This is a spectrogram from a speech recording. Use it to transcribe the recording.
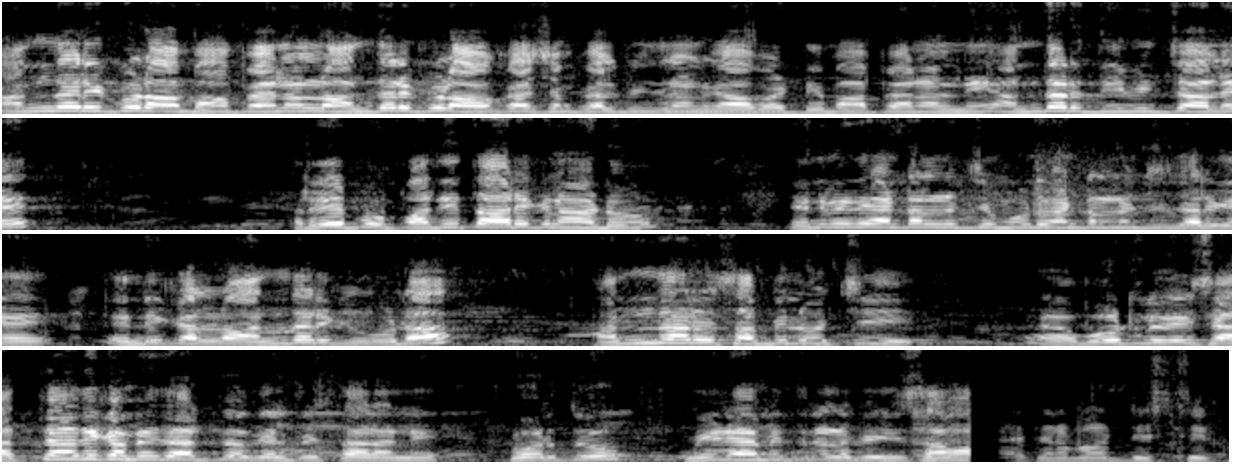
అందరికి కూడా మా ప్యానల్లో అందరికి కూడా అవకాశం కల్పించినాను కాబట్టి మా ప్యానల్ని అందరూ దీవించాలి. రేపు పది తారీఖు నాడు ఎనిమిది గంటల నుంచి మూడు గంటల నుంచి జరిగే ఎన్నికల్లో అందరికీ కూడా అందరూ సభ్యులు వచ్చి ఓట్లు వేసి అత్యధిక మెజార్టీతో గెలిపిస్తారని కోరుతూ మీడియా మిత్రులకు ఈ సమా Hyderabad district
